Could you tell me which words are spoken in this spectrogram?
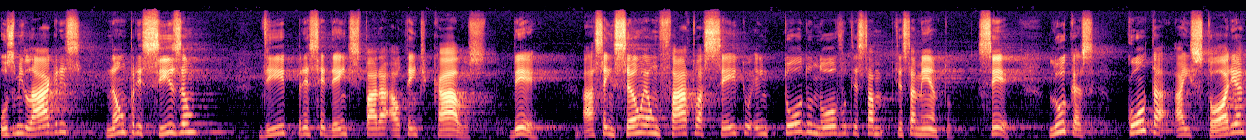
os milagres não precisam de precedentes para autenticá-los. B, a ascensão é um fato aceito em todo o Novo Testamento. C, Lucas conta a história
